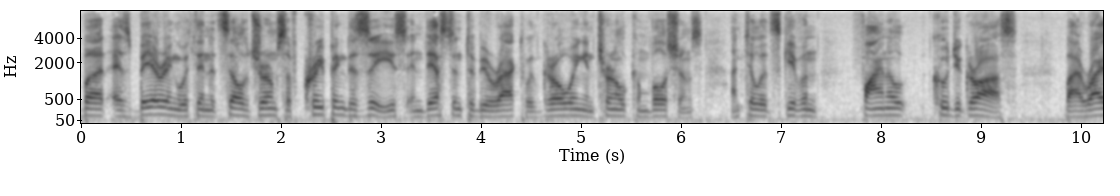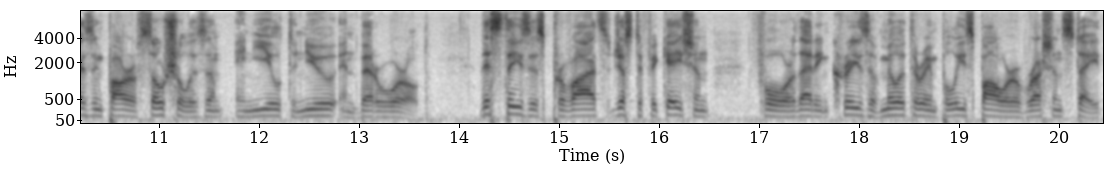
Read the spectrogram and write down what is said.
but as bearing within itself germs of creeping disease and destined to be racked with growing internal convulsions until it's given final coup de grace by rising power of socialism and yield to new and better world. This thesis provides justification for that increase of military and police power of Russian state,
